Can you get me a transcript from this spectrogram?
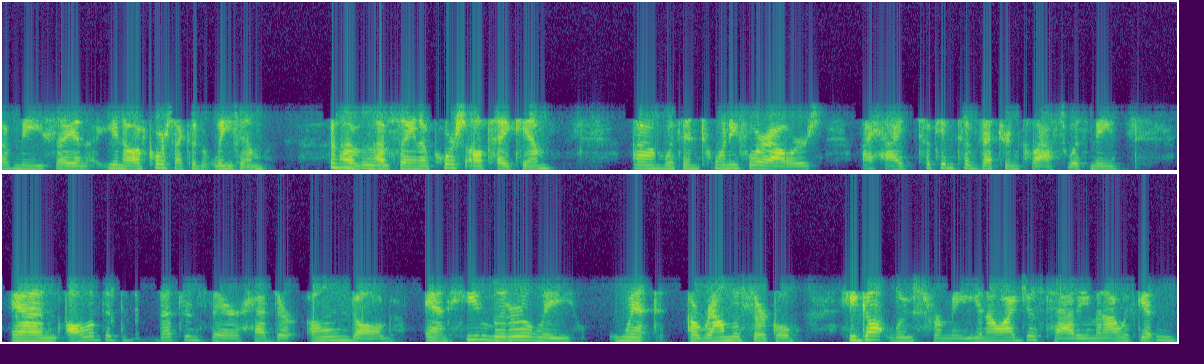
of me saying, you know, of course I couldn't leave him, mm-hmm. of, of saying, of course I'll take him. Um, within 24 hours, I, I took him to veteran class with me, and all of the veterans there had their own dog, and he mm-hmm. literally went around the circle he got loose from me. You know, I just had him and I was getting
